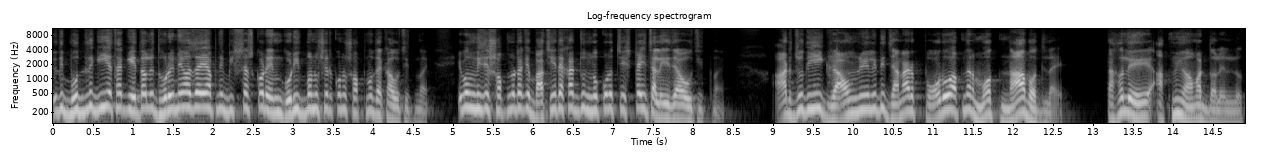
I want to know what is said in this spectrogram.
যদি বদলে গিয়ে থাকে, তাহলে ধরে নেওয়া যায় আপনি বিশ্বাস করেন, গরিব মানুষের কোনো স্বপ্ন দেখা উচিত নয় এবং নিজের স্বপ্নটাকে বাঁচিয়ে রাখার জন্য কোনো চেষ্টাই চালিয়ে যাওয়া উচিত নয়। আর যদি এই গ্রাউন্ড রিয়েলিটি জানার পরও আপনার মত না বদলায়, তাহলে আপনিও আমার দলের লোক।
